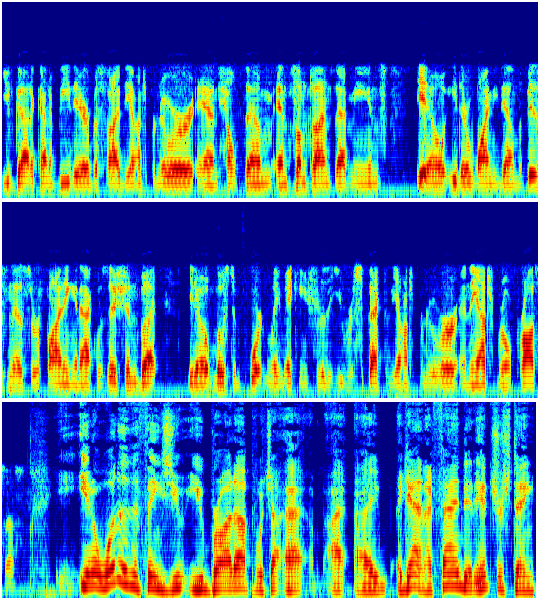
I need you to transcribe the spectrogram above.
You've got to kind of be there beside the entrepreneur and help them. And sometimes that means you know either winding down the business or finding an acquisition. But you know most importantly, making sure that you respect the entrepreneur and the entrepreneurial process. You know, one of the things you, you brought up, which I, I, I again I find it interesting.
